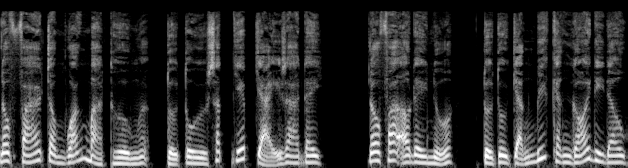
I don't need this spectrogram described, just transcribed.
Nó phá trong quán bà thường, tụi tôi sách dép chạy ra đây. Nó phá ở đây nữa, tụi tôi chẳng biết khăn gói đi đâu.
